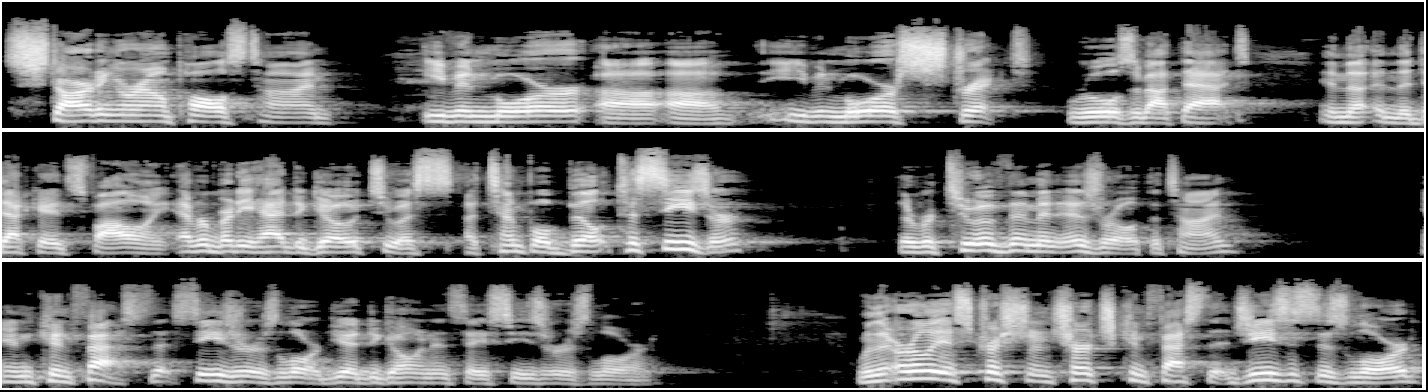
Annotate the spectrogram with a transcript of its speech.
Starting around Paul's time, even more, uh, uh, even more strict rules about that in the, in the decades following. Everybody had to go to a, a temple built to Caesar. There were two of them in Israel at the time and confess that Caesar is Lord. You had to go in and say Caesar is Lord. When the earliest Christian church confessed that Jesus is Lord,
